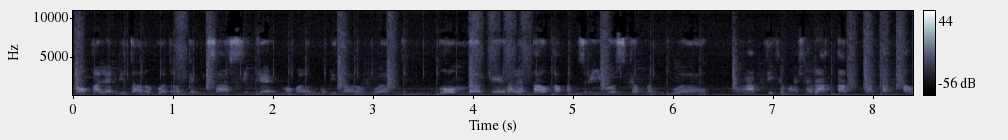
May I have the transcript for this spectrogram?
mau kalian ditaruh buat organisasi kayak mau kalian mau ditaruh buat lomba kayak kalian tahu kapan serius kapan buat mengabdi ke masyarakat kapan tahu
